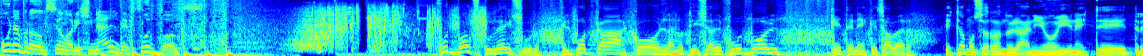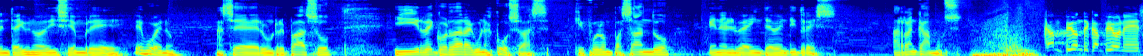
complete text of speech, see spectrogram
una producción original de Footbox. Footbox Today Sur, el podcast con las noticias de fútbol que tenés que saber. Estamos cerrando el año y en este 31 de diciembre es bueno hacer un repaso y recordar algunas cosas que fueron pasando en el 2023. Arrancamos. Campeón de campeones.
